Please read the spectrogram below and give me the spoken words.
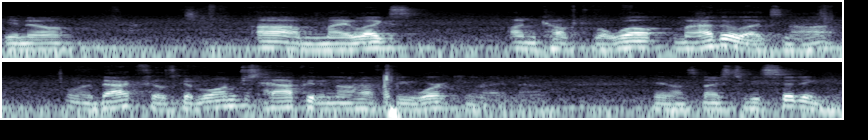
You know, um, my leg's uncomfortable. Well, my other leg's not. Well, my back feels good. Well, I'm just happy to not have to be working right now. You know, it's nice to be sitting here.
